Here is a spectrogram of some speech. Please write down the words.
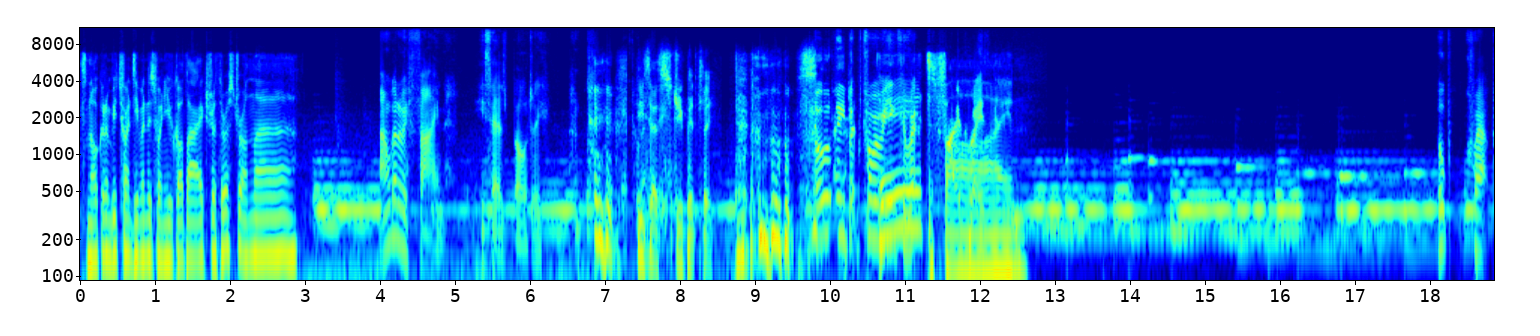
It's not going to be 20 minutes when you've got that extra thruster on there. I'm gonna be fine, he says boldly. he says stupidly. boldly, but probably incorrect. It's Sideways. fine. Oh crap!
